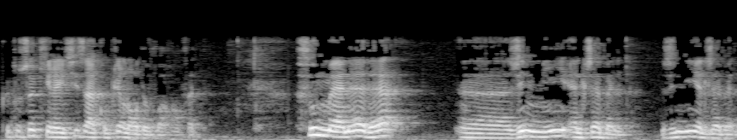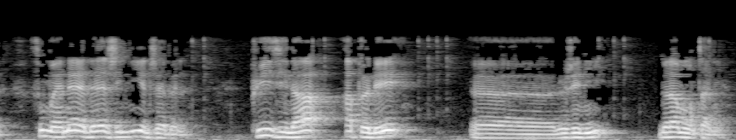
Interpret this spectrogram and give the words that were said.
que tous ceux qui réussissent à accomplir leur devoir en fait ثم نادى جني الجبل جني الجبل ثم نادى جني الجبل puis il a appelé euh, le génie de la montagne وما أتم نداءه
